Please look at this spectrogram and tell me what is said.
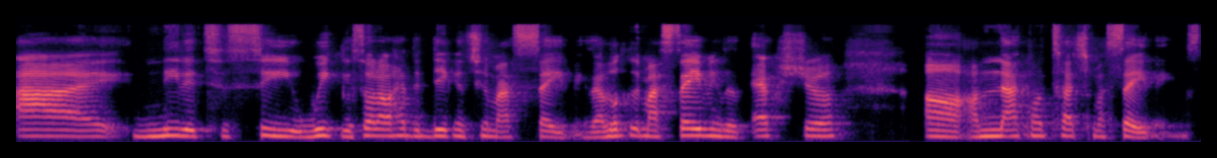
I needed to see weekly. So I don't have to dig into my savings. I looked at my savings as extra uh, I'm not going to touch my savings.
